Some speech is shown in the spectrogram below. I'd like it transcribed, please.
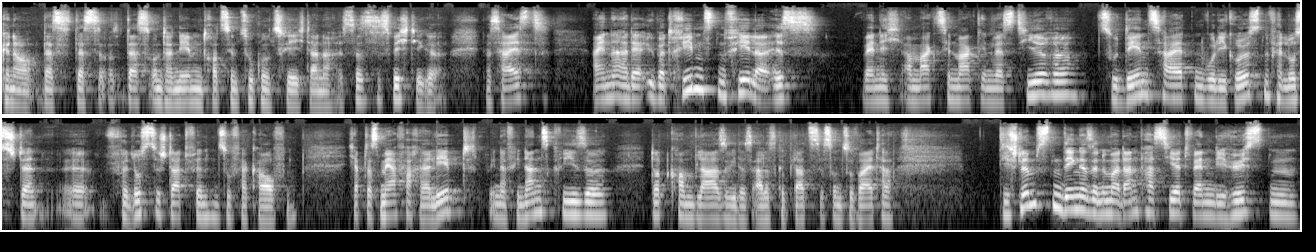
Genau, dass, dass das Unternehmen trotzdem zukunftsfähig danach ist. Das ist das Wichtige. Das heißt, einer der übertriebensten Fehler ist, wenn ich am Aktienmarkt investiere, zu den Zeiten, wo die größten Verluste, äh, Verluste stattfinden, zu verkaufen. Ich habe das mehrfach erlebt in der Finanzkrise, Dotcom-Blase, wie das alles geplatzt ist und so weiter. Die schlimmsten Dinge sind immer dann passiert, wenn die höchsten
